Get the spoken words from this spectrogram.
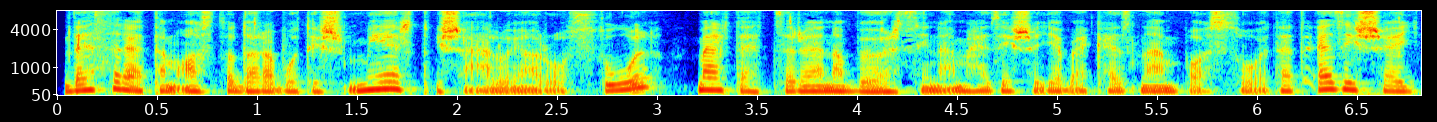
de szeretem azt a darabot, és miért is áll olyan rosszul, mert egyszerűen a bőrszínemhez és egyebekhez nem passzol. Tehát ez is egy,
